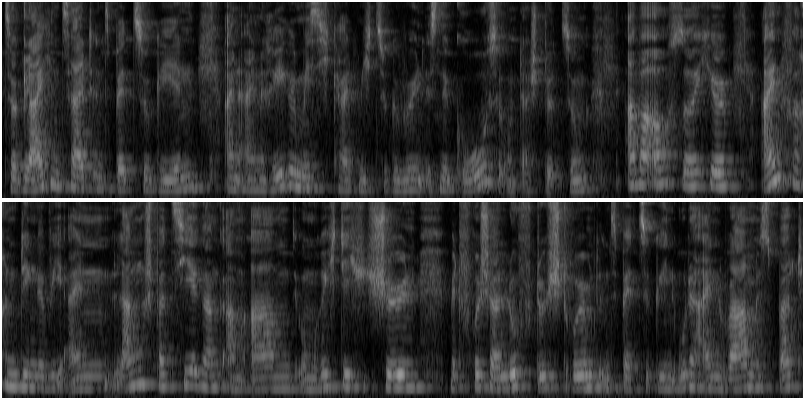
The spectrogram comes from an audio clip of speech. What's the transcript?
zur gleichen Zeit ins Bett zu gehen, an eine Regelmäßigkeit mich zu gewöhnen, ist eine große Unterstützung. Aber auch solche einfachen Dinge wie einen langen Spaziergang am Abend, um richtig schön mit frischer Luft durchströmt ins Bett zu gehen oder ein warmes Bad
